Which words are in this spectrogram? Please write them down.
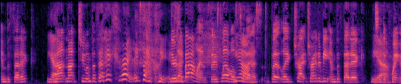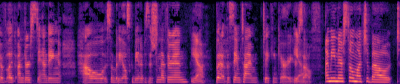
empathetic. Yeah. Not not too empathetic. Right. Exactly. There's a balance. There's levels Yeah. to this, but like try try to be empathetic Yeah. to the point of like understanding how somebody else could be in a position that they're in, Yeah. but at the same time taking care of Yeah. yourself. I mean, there's so much about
